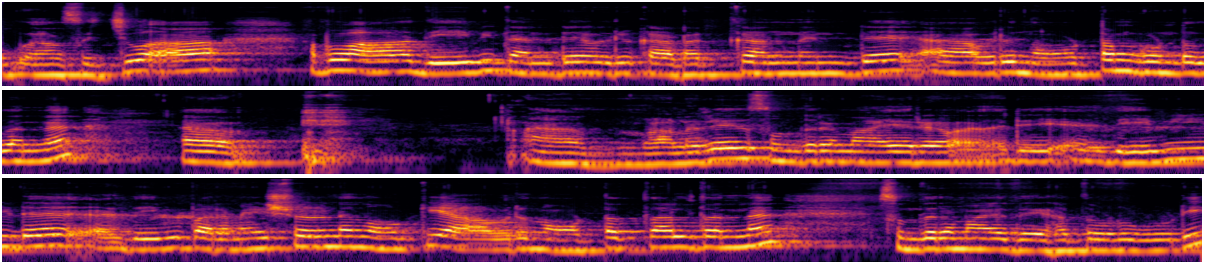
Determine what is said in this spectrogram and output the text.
ഉപാസിച്ചു ആ അപ്പോൾ ആ ദേവി തന്റെ ഒരു കടക്കണ്ണിന്റെ ആ ഒരു നോട്ടം കൊണ്ട് തന്നെ വളരെ സുന്ദരമായ ഒരു ദേവിയുടെ ദേവി പരമേശ്വരനെ നോക്കി ആ ഒരു നോട്ടത്താൽ തന്നെ സുന്ദരമായ ദേഹത്തോടു കൂടി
